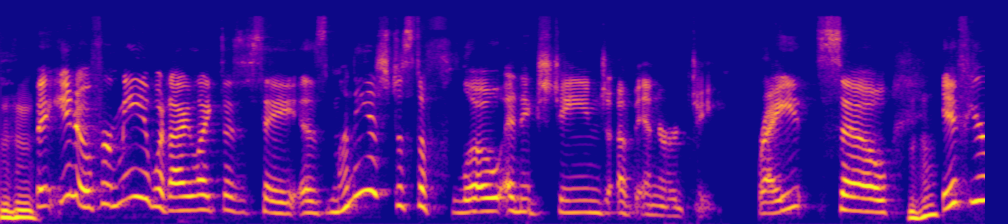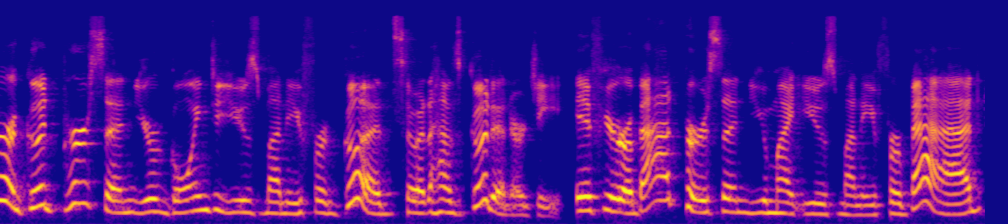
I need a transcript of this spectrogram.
Mm-hmm. But you know, for me, what I like to say is money is just a flow and exchange of energy right? So mm-hmm. if you're a good person, you're going to use money for good. So it has good energy. If you're a bad person, you might use money for bad,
